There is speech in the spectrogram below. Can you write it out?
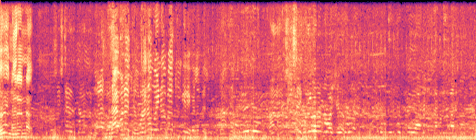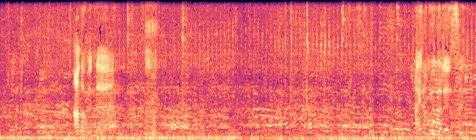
ओय नरेन्ना जाय बना के वना वना बात की रे गलत आनो बिन्ने आई डोंट नो गलत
